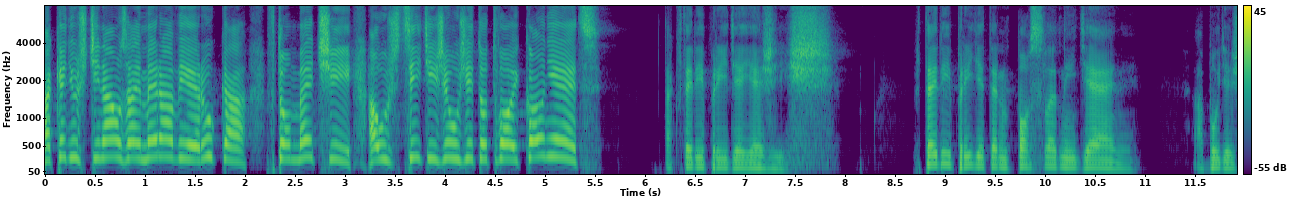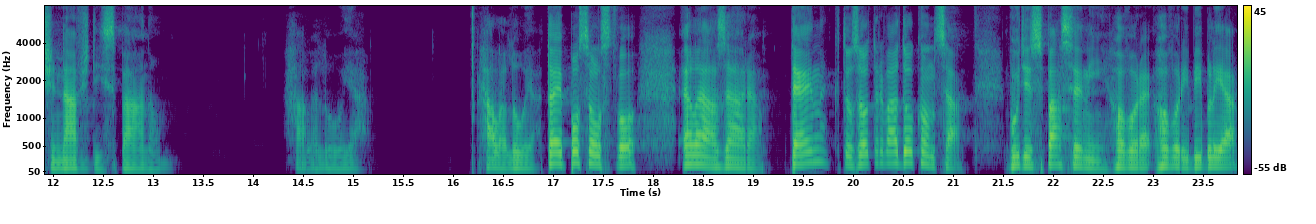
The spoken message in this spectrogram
a keď už ti naozaj meravie ruka v tom meči a už cítiš, že už je to tvoj koniec, tak vtedy príde Ježíš. Vtedy príde ten posledný deň a budeš navždy s pánom. Halelúja. Halelúja. To je posolstvo Eleazára. Ten, kto zotrvá do konca, bude spasený, hovorí, Biblia.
